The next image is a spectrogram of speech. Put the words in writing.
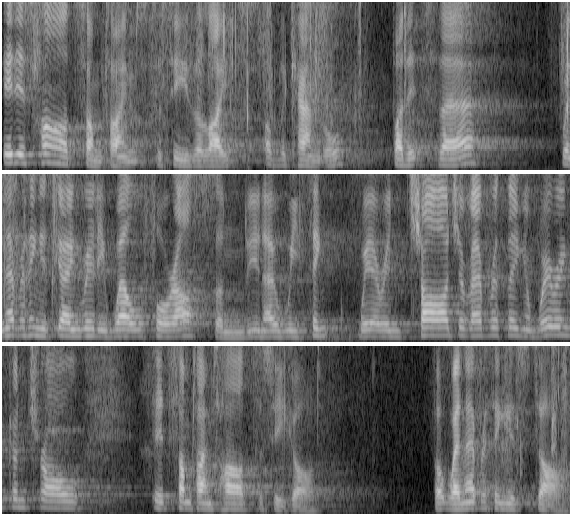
it is hard sometimes to see the light of the candle, but it's there. When everything is going really well for us and you know we think we're in charge of everything and we're in control, it's sometimes hard to see God. But when everything is dark,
